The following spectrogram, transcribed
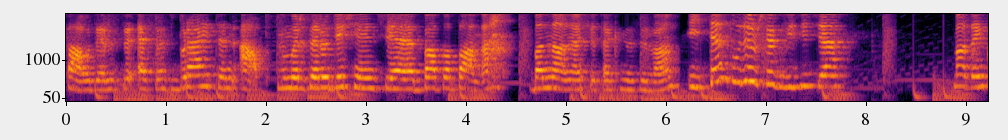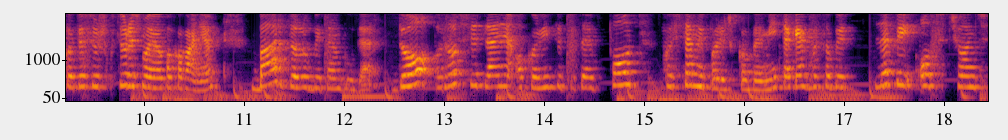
Powder z SS Brighten Up, numer 010 e, Baba Bana. Banana się tak nazywa. I ten puder już jak widzicie, Madeńko, to jest już któreś moje opakowanie. Bardzo lubię ten puder. Do rozświetlania okolicy tutaj pod kościami policzkowymi, tak jakby sobie lepiej odciąć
